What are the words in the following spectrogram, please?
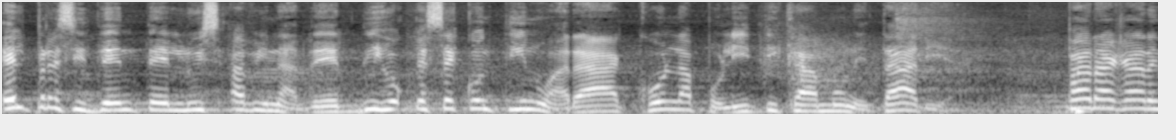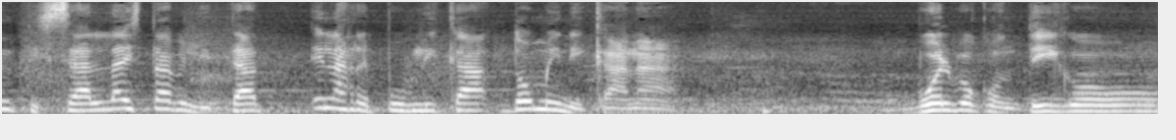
El presidente Luis Abinader dijo que se continuará con la política monetaria para garantizar la estabilidad en la República Dominicana. Vuelvo contigo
